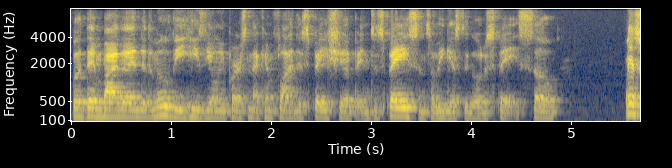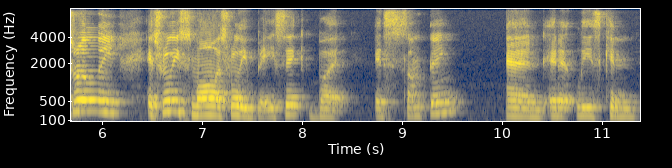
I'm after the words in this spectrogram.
but then by the end of the movie, he's the only person that can fly the spaceship into space, and so he gets to go to space. So it's really it's really small, it's really basic, but it's something, and it at least can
